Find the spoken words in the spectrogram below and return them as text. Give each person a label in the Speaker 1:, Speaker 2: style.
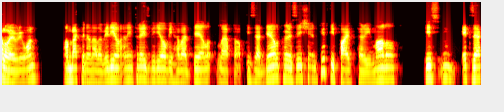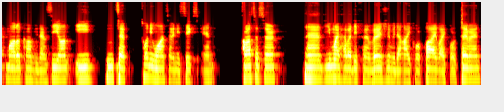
Speaker 1: Hello everyone, I'm back with another video and in today's video we have a Dell laptop. This is a Dell Precision 5530 model. This exact model comes with a Xeon E2176M processor and you might have a different version with an iCore 5, iCore 7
